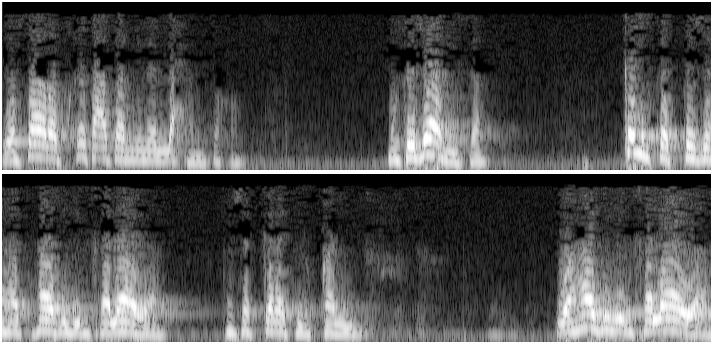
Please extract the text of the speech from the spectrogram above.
وصارت قطعة من اللحم فقط. متجانسة كيف اتجهت هذه الخلايا فشكلت القلب؟ وهذه الخلايا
